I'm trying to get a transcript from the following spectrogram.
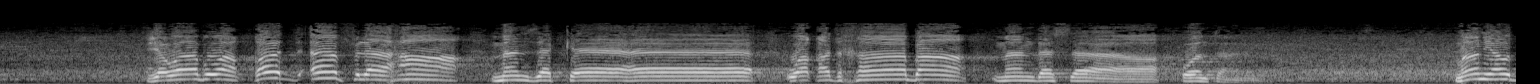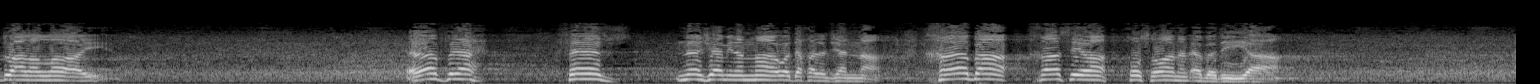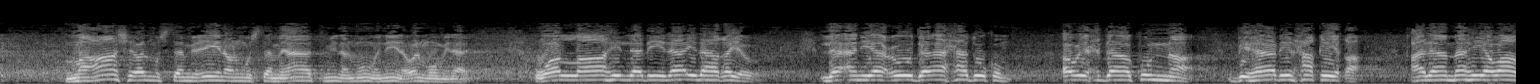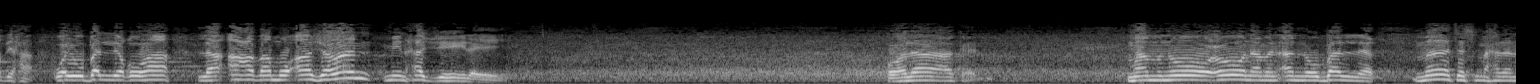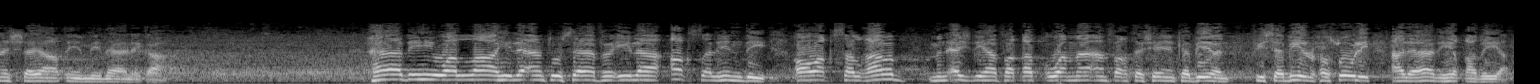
جوابها قد أفلح. من زكاها وقد خاب من دساها وانتهى. من يرد على الله؟ أفلح فاز نجا من النار ودخل الجنة. خاب خسر خسرانا أبديا. معاشر المستمعين والمستمعات من المؤمنين والمؤمنات. والله الذي لا إله غيره لأن يعود أحدكم أو إحداكن بهذه الحقيقة على ما هي واضحة ويبلغها لأعظم أجرا من حجه إليه. ولكن ممنوعون من أن نبلغ ما تسمح لنا الشياطين بذلك. هذه والله لأن تسافر إلى أقصى الهند أو أقصى الغرب من أجلها فقط وما أنفقت شيئا كبيرا في سبيل الحصول على هذه القضية.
